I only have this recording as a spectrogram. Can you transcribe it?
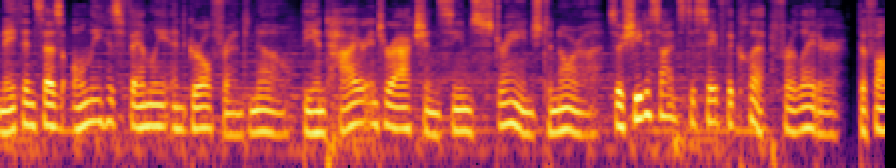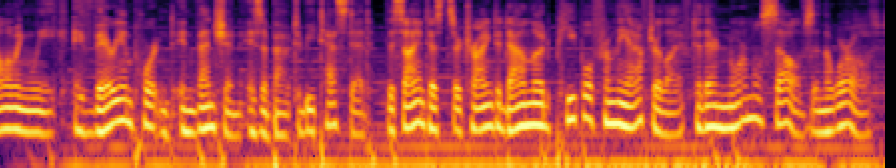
Nathan says only his family and girlfriend know. The entire interaction seems strange to Nora, so she decides to save the clip for later. The following week, a very important invention is about to be tested. The scientists are trying to download people from the afterlife to their normal selves in the world.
